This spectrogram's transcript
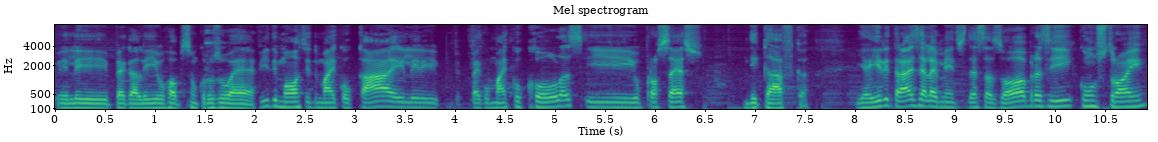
ele pega ali o Robson Crusoe, Vida e Morte de Michael Kyle, ele pega o Michael Colas e o Processo de Kafka. E aí ele traz elementos dessas obras e constrói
